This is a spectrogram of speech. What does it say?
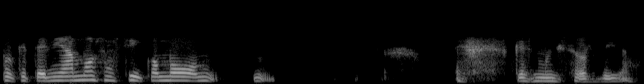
porque teníamos así como... que es muy sordido.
